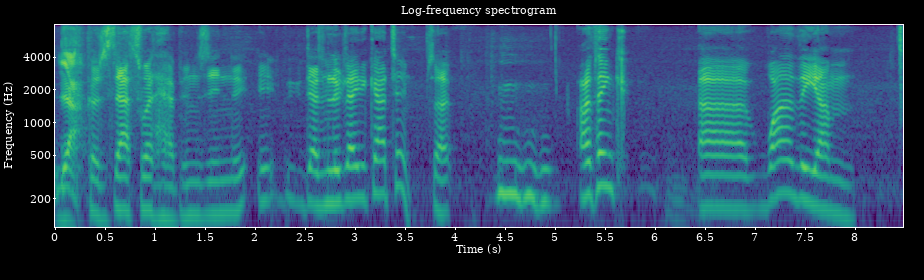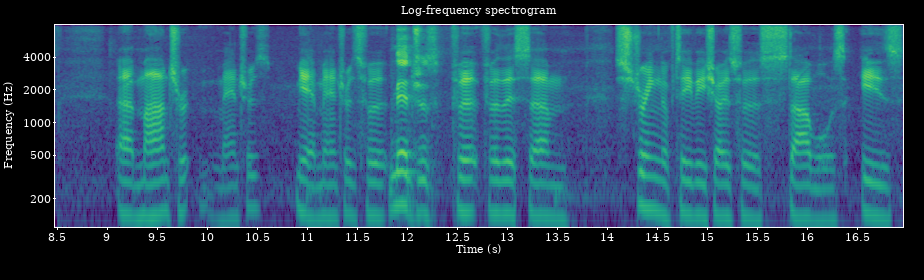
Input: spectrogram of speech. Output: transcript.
Yeah. because that's what happens in. The, it doesn't look like the cartoon. So, I think uh, one of the um, uh, mantra mantras, yeah, mantras for Mantras. for for this um, string of TV shows for Star Wars is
